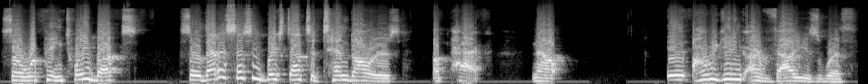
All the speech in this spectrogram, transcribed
So, we're paying 20 bucks so that essentially breaks down to ten dollars a pack. Now, are we getting our values with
